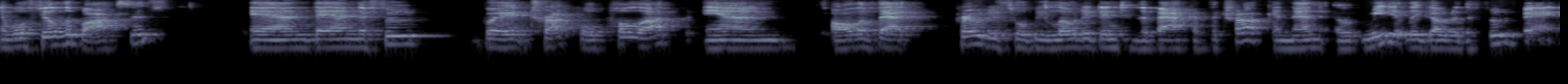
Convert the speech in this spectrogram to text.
and we'll fill the boxes. And then the food truck will pull up, and all of that produce will be loaded into the back of the truck and then immediately go to the food bank.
